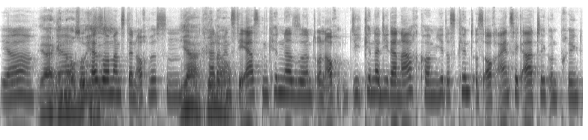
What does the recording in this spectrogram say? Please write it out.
Ja. Ja, genau ja, so Woher soll man es denn auch wissen? Ja, Gerade genau. wenn es die ersten Kinder sind und auch die Kinder, die danach kommen. Jedes Kind ist auch einzigartig und bringt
